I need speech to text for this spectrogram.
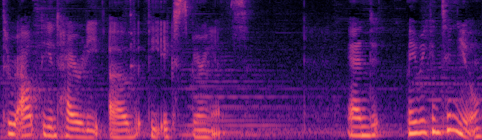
throughout the entirety of the experience. And may we continue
